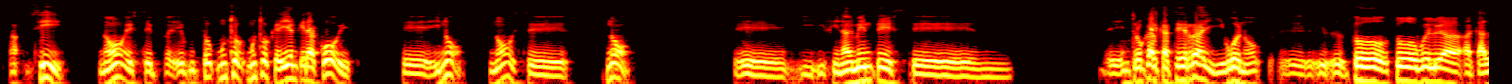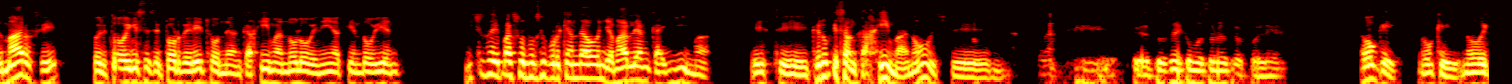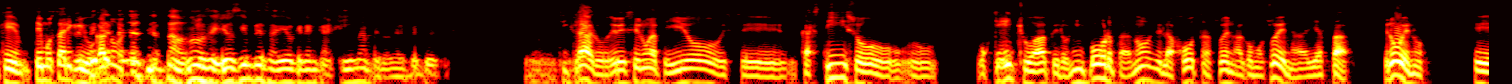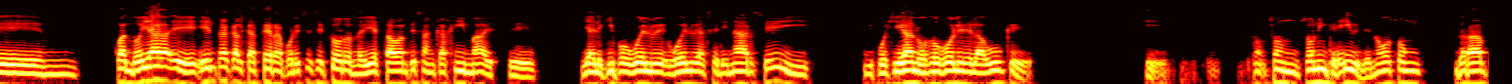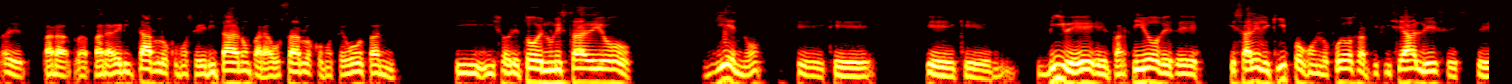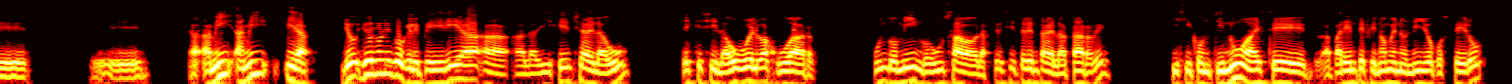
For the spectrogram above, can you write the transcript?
Ah, sí, ¿no? Este, muchos, muchos creían que era COVID, y no, ¿no? Este, no. Eh, y, y, finalmente este, entró Calcaterra y bueno, eh, todo, todo vuelve a, a, calmarse, sobre todo en ese sector derecho donde Ancajima no lo venía haciendo bien. Dicho de paso, no sé por qué han dado en llamarle Ancajima. Este, creo que es Ancajima, ¿no? Este, Pero tú sabes cómo son nuestros colegas. Ok, ok, no, es que temo estar acertados, no lo sé, yo siempre he sabido que eran Kajima, pero de repente, Sí, claro, debe ser un apellido este, castizo o, o quechua, pero no importa, ¿no? La J suena como suena, ya está. Pero bueno, eh, cuando ya eh, entra Calcaterra por ese sector donde había estado antes Ancajima, este, ya el equipo vuelve, vuelve a serenarse y, y pues llegan los dos goles de la U que, que son, son, son increíbles, ¿no? Son. Eh, para, para gritarlos como se gritaron, para gozarlos como se gozan y, y, sobre todo en un estadio lleno que, que, que, vive el partido desde que sale el equipo con los fuegos artificiales. Este, eh, a mí, a mí, mira, yo, yo lo único que le pediría a, a la dirigencia de la U es que si la U vuelve a jugar un domingo un sábado a las 3 y 30 de la tarde, y si continúa este aparente fenómeno del niño costero,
